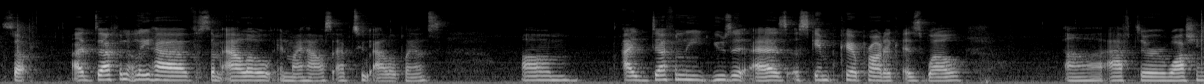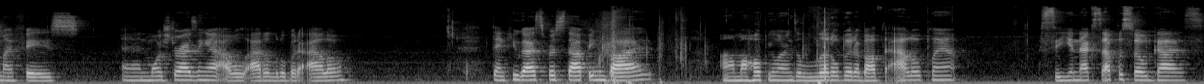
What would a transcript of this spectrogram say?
So, I definitely have some aloe in my house. I have two aloe plants. Um, I definitely use it as a skincare product as well. Uh, after washing my face and moisturizing it, I will add a little bit of aloe. Thank you guys for stopping by. Um, I hope you learned a little bit about the aloe plant. See you next episode, guys.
